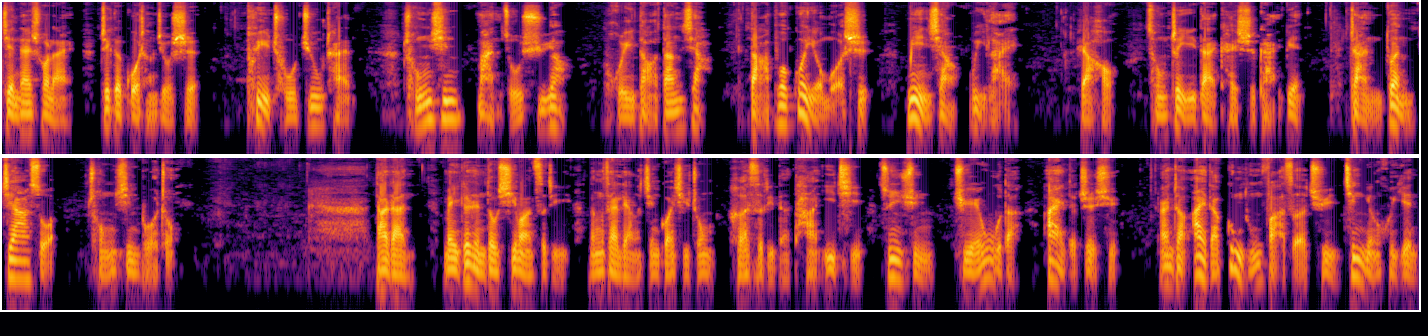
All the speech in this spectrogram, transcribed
简单说来，这个过程就是退出纠缠，重新满足需要，回到当下，打破惯有模式，面向未来，然后从这一代开始改变，斩断枷锁，重新播种。当然。每个人都希望自己能在两性关系中和自己的他一起遵循觉悟的爱的秩序，按照爱的共同法则去经营婚姻，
